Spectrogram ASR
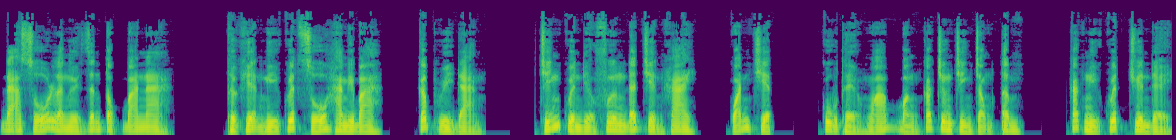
đa số là người dân tộc Ba Na. Thực hiện nghị quyết số 23, cấp ủy đảng, chính quyền địa phương đã triển khai, quán triệt, cụ thể hóa bằng các chương trình trọng tâm, các nghị quyết chuyên đề,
